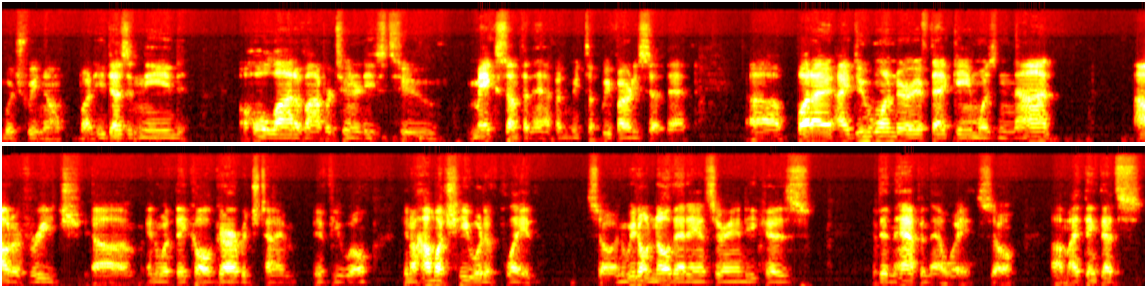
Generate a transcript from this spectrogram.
which we know, but he doesn't need a whole lot of opportunities to make something happen. We t- we've already said that, uh, but I, I do wonder if that game was not out of reach uh, in what they call garbage time, if you will you know, how much he would have played. So, and we don't know that answer, Andy, because it didn't happen that way. So, um, I think that's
